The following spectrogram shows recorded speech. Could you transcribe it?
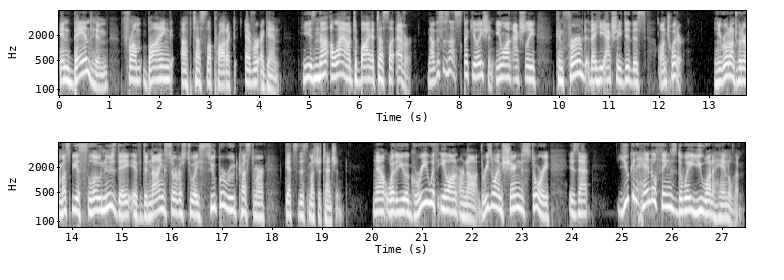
and banned him from buying a Tesla product ever again. He is not allowed to buy a Tesla ever. Now, this is not speculation. Elon actually confirmed that he actually did this on Twitter. He wrote on Twitter, must be a slow news day if denying service to a super rude customer gets this much attention. Now, whether you agree with Elon or not, the reason why I'm sharing this story is that you can handle things the way you want to handle them.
